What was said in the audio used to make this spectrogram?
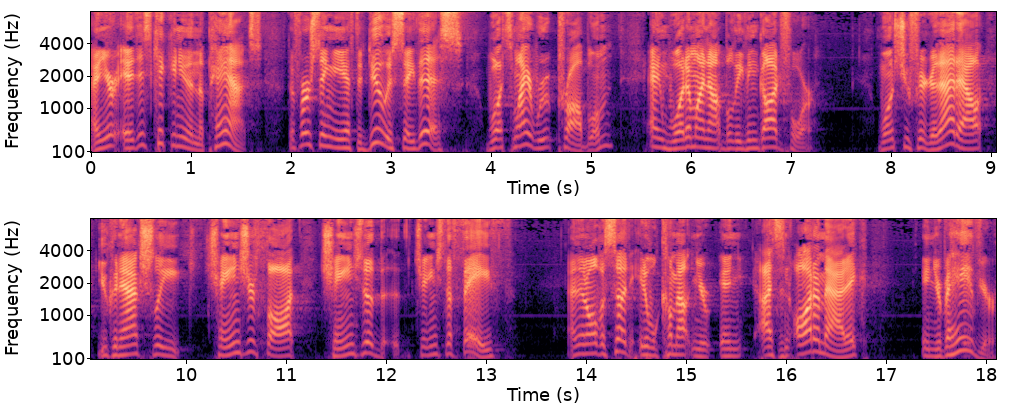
and you're, it is kicking you in the pants, the first thing you have to do is say this What's my root problem and what am I not believing God for? Once you figure that out, you can actually change your thought, change the, change the faith, and then all of a sudden it will come out in your in, as an automatic in your behavior.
